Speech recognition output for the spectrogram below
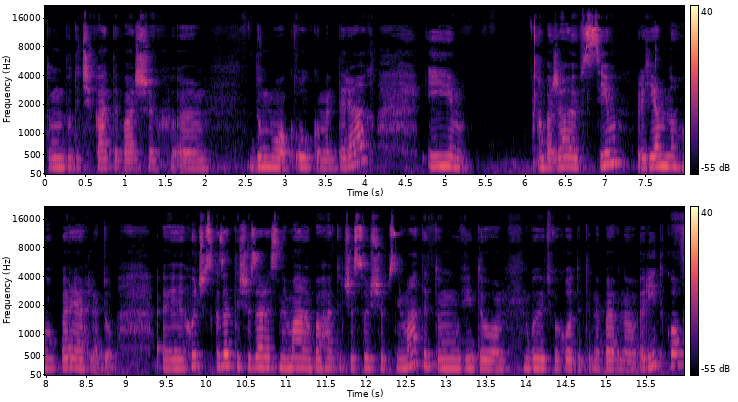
тому буду чекати ваших е, думок у коментарях. І бажаю всім приємного перегляду. Е, Хочу сказати, що зараз не маю багато часу, щоб знімати, тому відео будуть виходити, напевно, рідко.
